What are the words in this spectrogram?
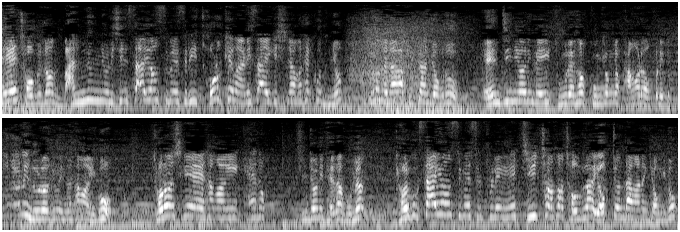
대저그전 만능 유닛인 사이언스 베슬이 저렇게 많이 쌓이기 시작을 했거든요. 그런데다가 극단적으로 엔지니어링 베이 둘에서 공격력 방어력 업그레이드 꾸준히 눌러주고 있는 상황이고 저런 식의 상황이 계속 진전이 되다 보면 결국 사이언스 베슬 플레이에 지쳐서 저그가 역전당하는 경기도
